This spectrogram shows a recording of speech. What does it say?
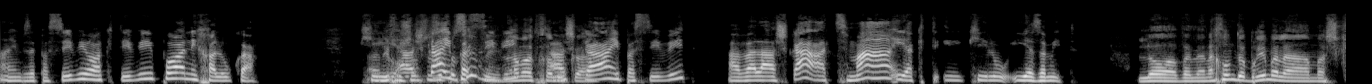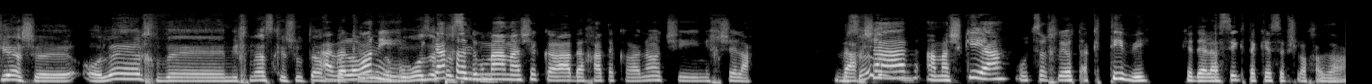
האם זה פסיבי או אקטיבי? פה אני חלוקה. כי אני ההשקעה היא פסיבי, פסיבית, למה את חלוקה? ההשקעה היא פסיבית, אבל ההשקעה עצמה היא, אקט... היא כאילו היא יזמית. לא, אבל אנחנו מדברים על המשקיע שהולך ונכנס כשותף אבל בקרן. רוני, עבורו זה תיקח. לדוגמה מה שקרה באחת הקרנות שהיא נכשלה. בסדר. ועכשיו המשקיע הוא צריך להיות אקטיבי כדי להשיג את הכסף שלו חזרה.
